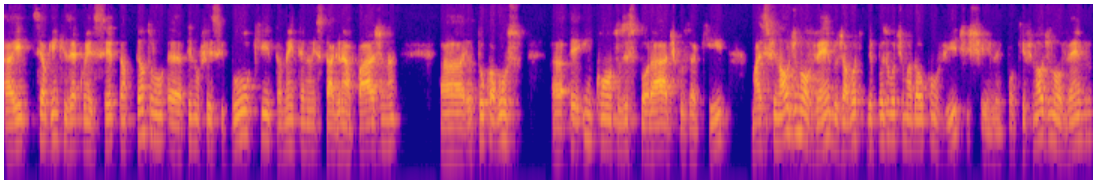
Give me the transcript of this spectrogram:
Aí, se alguém quiser conhecer, tanto é, tem no Facebook, também tem no Instagram a página. Uh, eu estou com alguns uh, encontros esporádicos aqui, mas final de novembro, já vou, depois eu vou te mandar o convite, Chile, porque final de novembro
